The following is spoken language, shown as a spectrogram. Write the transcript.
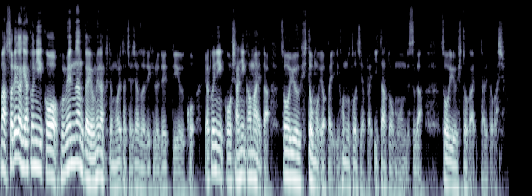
まあそれが逆にこう、譜面なんか読めなくても俺たちはジャズはできるでっていう、こう、逆にこう、車に構えた、そういう人もやっぱり、この当時やっぱりいたと思うんですが、そういう人がいたりとかします。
